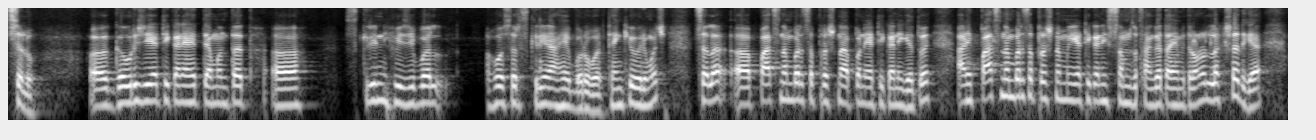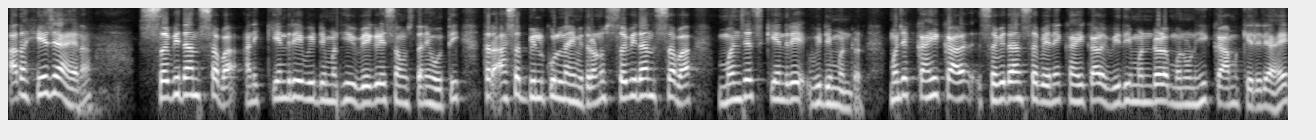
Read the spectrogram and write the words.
चलो. गौरीजी या ठिकाणी आहेत त्या म्हणतात स्क्रीन व्हिजिबल हो सर स्क्रीन आहे बरोबर. थँक्यू व्हेरी मच चला पाच नंबरचा प्रश्न आपण या ठिकाणी घेतोय. आणि पाच नंबरचा प्रश्न मी या ठिकाणी समजून सांगत आहे मित्रांनो. लक्षात घ्या. आता हे जे आहे ना संविधान सभा आणि केंद्रीय विधिमंडळ ही वेगळी संस्थाने होती. तर असं बिलकुल नाही मित्रांनो. संविधान सभा म्हणजेच केंद्रीय विधिमंडळ म्हणजे काही काळ संविधान सभेने काही काळ विधिमंडळ म्हणूनही काम केलेले आहे.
